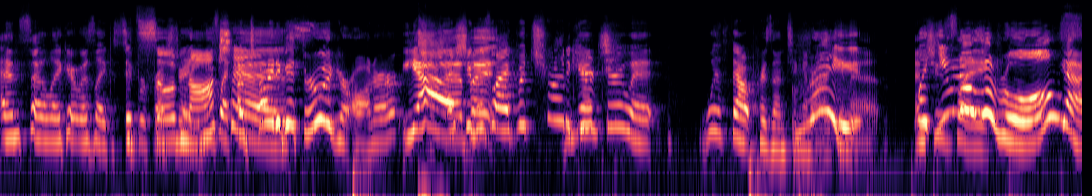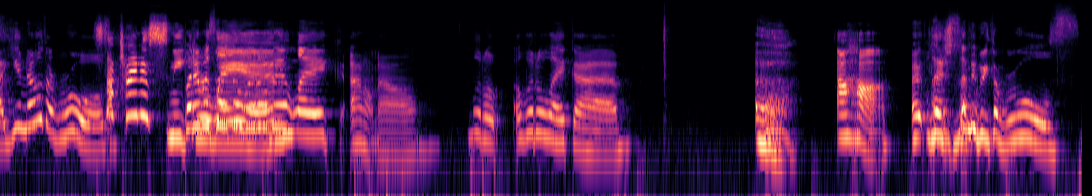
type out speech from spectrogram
And so like it was like super It's so frustrating. He's like, I'm trying to get through it, Your Honor. Yeah, And she was like, but try to get through it without presenting an Right. argument. And like you know the rules. yeah, you know the rules. Stop trying to sneak but it was like a little in. bit like I don't know, little a little like uh, uh huh. uh, let just let me break the rules.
